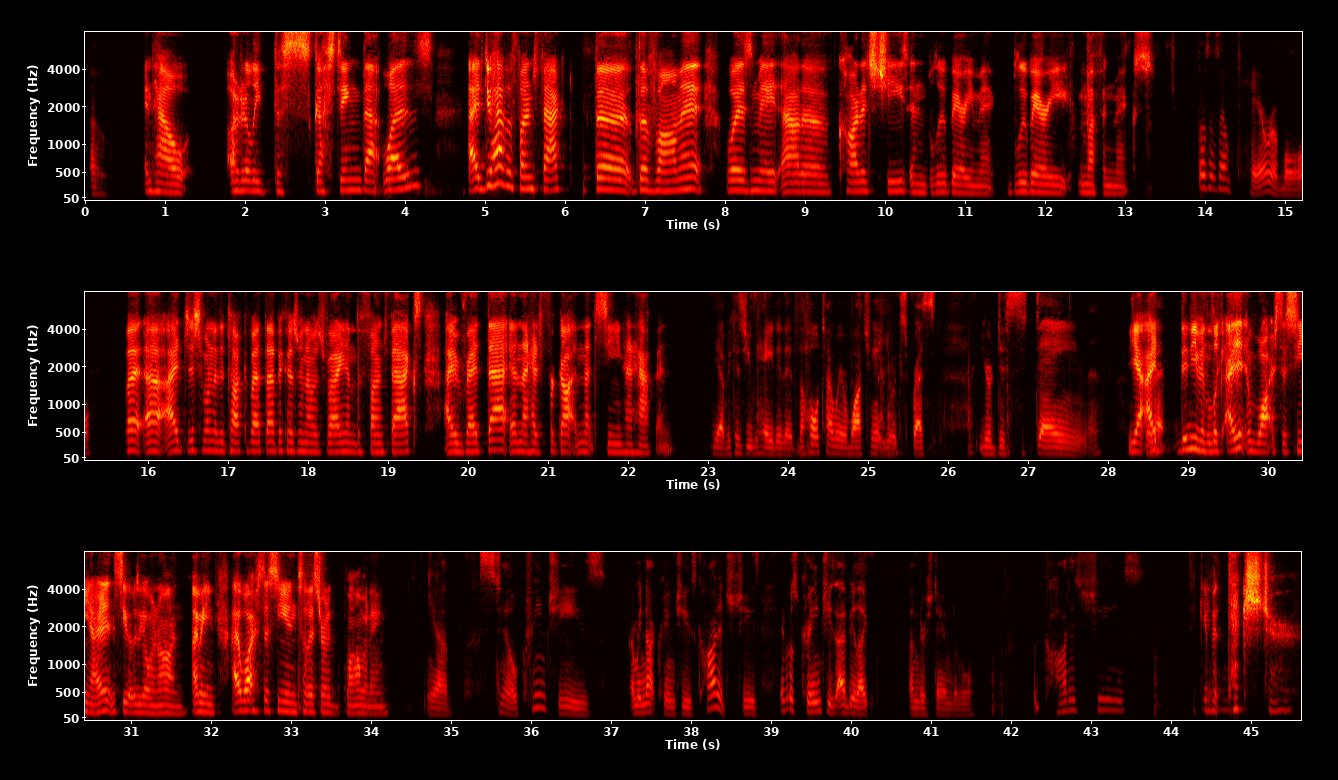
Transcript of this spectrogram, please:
Oh, and how utterly disgusting that was. I do have a fun fact. The the vomit was made out of cottage cheese and blueberry mix, blueberry muffin mix. doesn't sound terrible. But uh, I just wanted to talk about that because when I was writing on the fun facts, I read that and I had forgotten that scene had happened. Yeah, because you hated it the whole time we were watching it. You expressed your disdain. Yeah, I didn't even look. I didn't watch the scene. I didn't see what was going on. I mean, I watched the scene until they started vomiting. Yeah, still cream cheese. I mean, not cream cheese, cottage cheese. If it was cream cheese, I'd be like, understandable. But cottage cheese. To give it texture.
